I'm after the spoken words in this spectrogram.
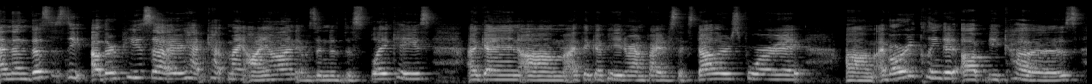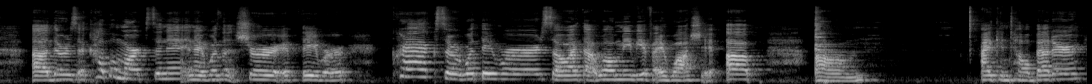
And then this is the other piece that I had kept my eye on. It was in the display case. Again, um, I think I paid around 5 to $6 for it. Um, I've already cleaned it up because uh, there was a couple marks in it and I wasn't sure if they were cracks or what they were. So I thought, well, maybe if I wash it up, um, I can tell better.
